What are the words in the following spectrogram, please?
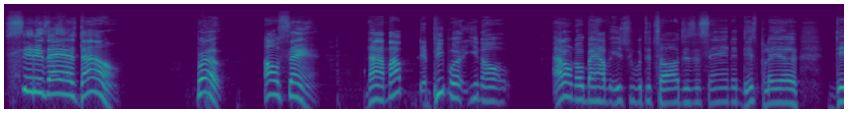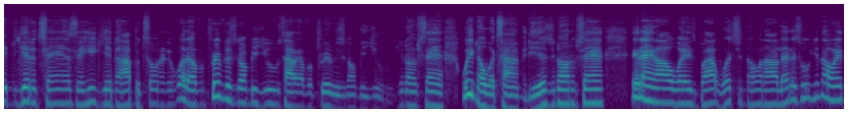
Sit his ass down, bro. I'm saying now my the people, you know, I don't know about have an issue with the charges and saying that this player didn't get a chance and he get an opportunity, whatever. Privilege is gonna be used however privilege is gonna be used. You know what I'm saying? We know what time it is, you know what I'm saying? It ain't always about what you know and all that. It's who you know, and,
